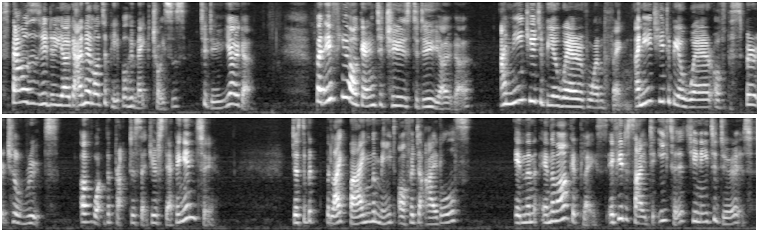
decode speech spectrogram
spouses who do yoga. I know lots of people who make choices to do yoga. But if you are going to choose to do yoga, I need you to be aware of one thing. I need you to be aware of the spiritual roots of what the practice that you're stepping into. Just a bit like buying the meat offered to idols in the in the marketplace. If you decide to eat it, you need to do it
